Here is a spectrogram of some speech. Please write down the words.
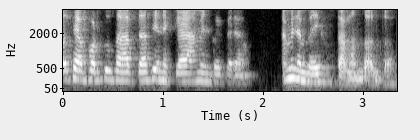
O sea, por sus adaptaciones, claramente, pero a mí no me disgustaron tanto.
